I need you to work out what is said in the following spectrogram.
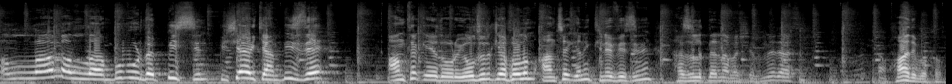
Allah'ım Allah'ım bu burada pişsin. Pişerken biz de Antakya'ya doğru yolculuk yapalım. Antakya'nın künefesinin hazırlıklarına başlayalım. Ne dersin? Tamam hadi bakalım.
